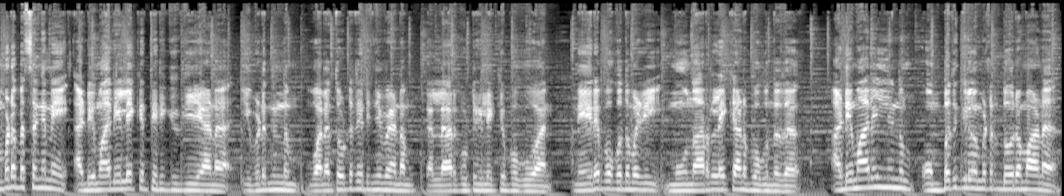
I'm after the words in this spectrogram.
നമ്മുടെ ബസ് അങ്ങനെ അടിമാലിയിലേക്ക് തിരിക്കുകയാണ്. ഇവിടെ നിന്നും വലത്തോട്ട് തിരിഞ്ഞു വേണം കല്ലാർകുട്ടിയിലേക്ക് പോകുവാൻ. നേരെ പോകുന്ന വഴി മൂന്നാറിലേക്കാണ് പോകുന്നത്. അടിമാലിയിൽ നിന്നും ഒമ്പത് കിലോമീറ്റർ ദൂരമാണ്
